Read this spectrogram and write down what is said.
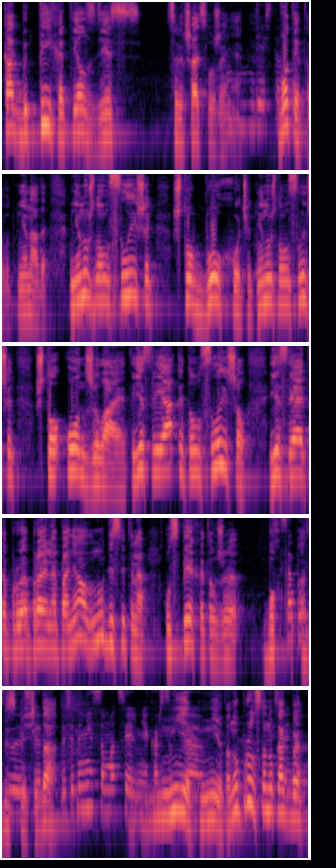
как бы ты хотел здесь совершать служение. Вот это вот мне надо. Мне нужно услышать, что Бог хочет. Мне нужно услышать, что Он желает. если я это услышал, если я это правильно понял, ну, действительно, успех это уже Бог обеспечит. Да. То есть это не самоцель, мне кажется. Нет, для... нет. Оно просто, ну, как бы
